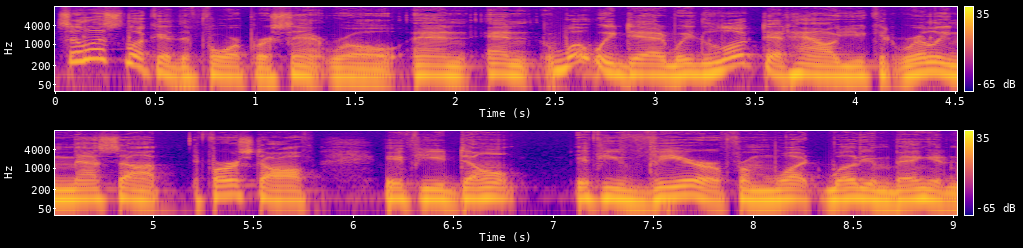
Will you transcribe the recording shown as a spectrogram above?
So let's look at the four percent rule. And and what we did, we looked at how you could really mess up. First off, if you don't if you veer from what William Bengen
